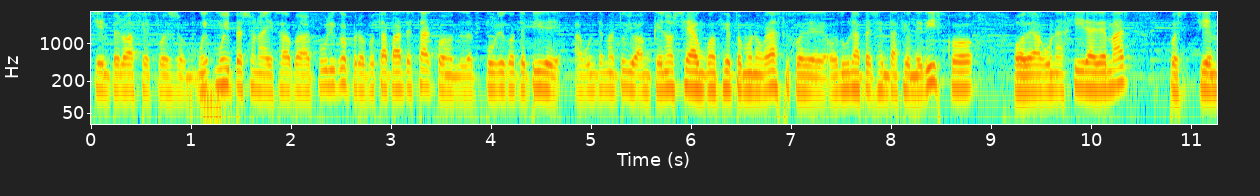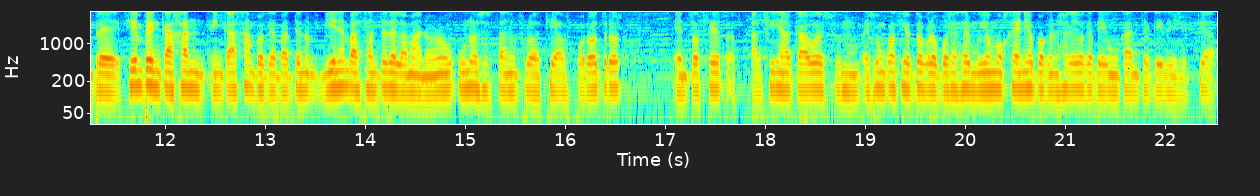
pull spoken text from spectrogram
siempre lo haces pues eso, muy, muy personalizado para el público, pero por otra parte está cuando el público te pide algún tema tuyo, aunque no sea un concierto monográfico de- o de una presentación de disco o de alguna gira y demás, pues siempre, siempre encajan, encajan porque aparte no- vienen bastante de la mano, ¿no? unos están influenciados por otros, entonces al- fin y al cabo es un, es un concierto que lo puedes hacer muy homogéneo porque no es aquello que pegue un cante que dices, hostia,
